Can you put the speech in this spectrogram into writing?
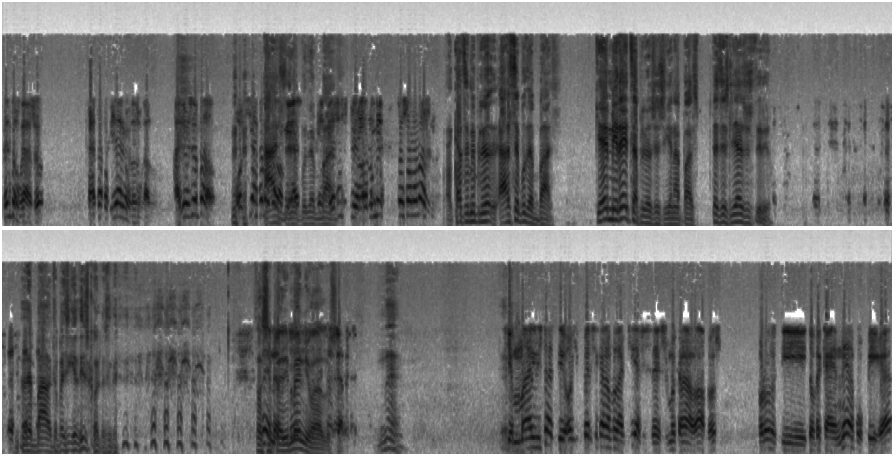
δεν το βγάζω. Κατά από χιλιάρια δεν το βγάλω. Αλλιώς δεν πάω. Όχι για θέμα Άσε οικονομίας. που δεν Γιατί πας. όσο πληρώνουμε, τόσο ανεβάζουν. Α, Κάτσε μην πληρώ... Άσε που δεν πας. Και Emirates πληρώσει εσύ για να πας. 4.000 ειστήριο. δεν πάω, το παίζει και δύσκολος. Θα Ναι, σε ναι, περιμένει αυτό- ο άλλος. ναι. Και μάλιστα, τι- όχι πέρσι έκανα βλακεία στι θέσει μου, έκανα λάθος. Πρώτη το 19 που πήγα,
